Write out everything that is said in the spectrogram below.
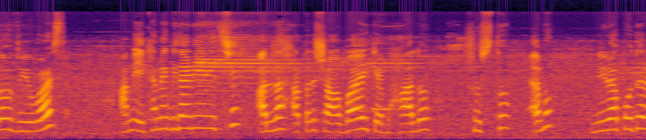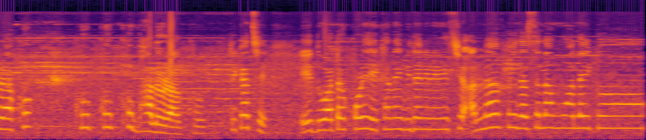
তো ভিউয়ার্স আমি এখানে বিদায় নিয়ে নিচ্ছি। আল্লাহ আপনাদের সবাইকে ভালো, সুস্থ এবং নিরাপদে রাখো খুব খুব খুব ভালো রাখো ঠিক আছে? এই দোয়াটা করে এখানে বিদায় নিয়ে নিচ্ছি। আল্লাহ হাফিজ, আসসালামু আলাইকুম।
